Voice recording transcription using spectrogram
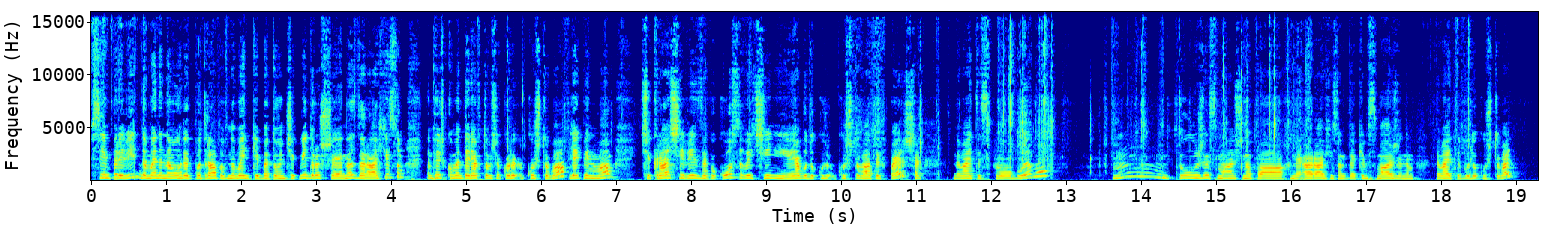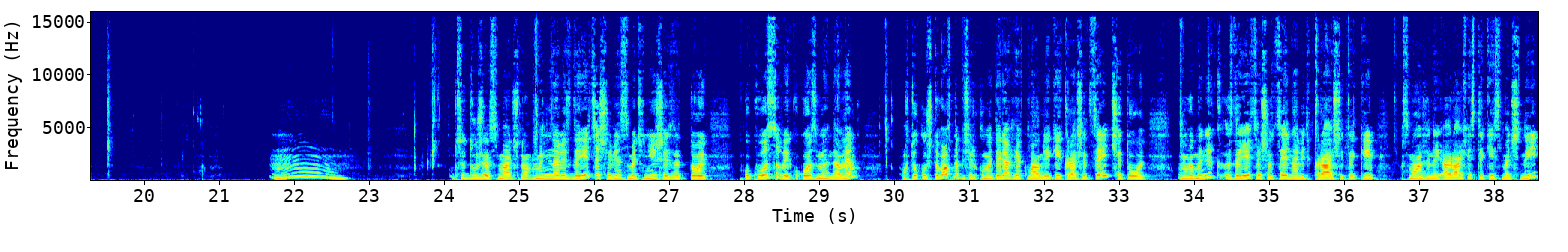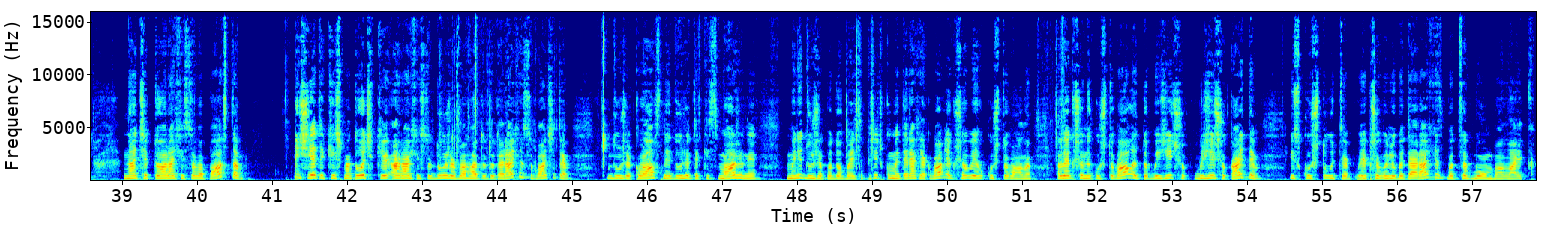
Всім привіт! До мене на огляд потрапив новенький батончик від Рошена з арахісом. Напишіть в коментарях, хто вже куштував, як він вам, чи краще він за кокосовий, чи ні. Я буду ку- куштувати вперше. Давайте спробуємо. М, дуже смачно пахне арахісом таким смаженим. Давайте буду куштувати. М, Це дуже смачно. Мені навіть здається, що він смачніший за той кокосовий, кокос з мигдалем. Хто куштував, напишіть в коментарях, як вам, який краще цей чи той. Але мені здається, що цей навіть кращий, такий смажений арахіс, такий смачний, начебто арахісова паста. І ще такі шматочки арахісу, дуже багато тут арахісу, бачите? Дуже класний, дуже такий смажений. Мені дуже подобається. Пишіть в коментарях, як вам, якщо ви його куштували. Але якщо не куштували, то біжіть, біжіть шукайте і скуштуйте, якщо ви любите арахіс, бо це бомба лайк.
